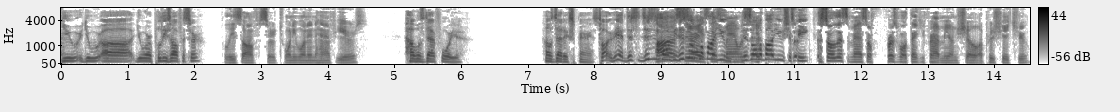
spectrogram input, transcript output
You, you, uh, you were a police officer. Police officer, 21 and a half years. How was that for you? How's that experience? Talk. Yeah, this this is going to be. This is all about you. this is all about you, so- Shafiq. So, listen, man. So first of all, thank you for having me on the show. I appreciate you.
